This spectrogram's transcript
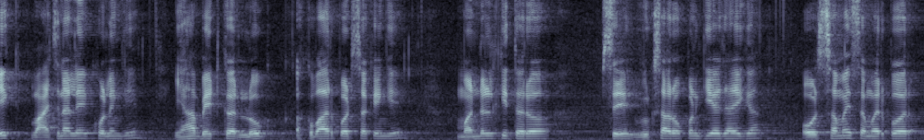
एक वाचनालय खोलेंगे। यहाँ बैठकर लोग अखबार पढ़ सकेंगे। मंडल की तरह से वृक्षारोपण किया जाएगा और समय समय पर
